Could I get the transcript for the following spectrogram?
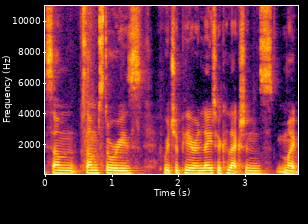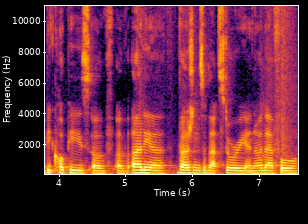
some, some stories which appear in later collections might be copies of, of earlier versions of that story and are therefore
